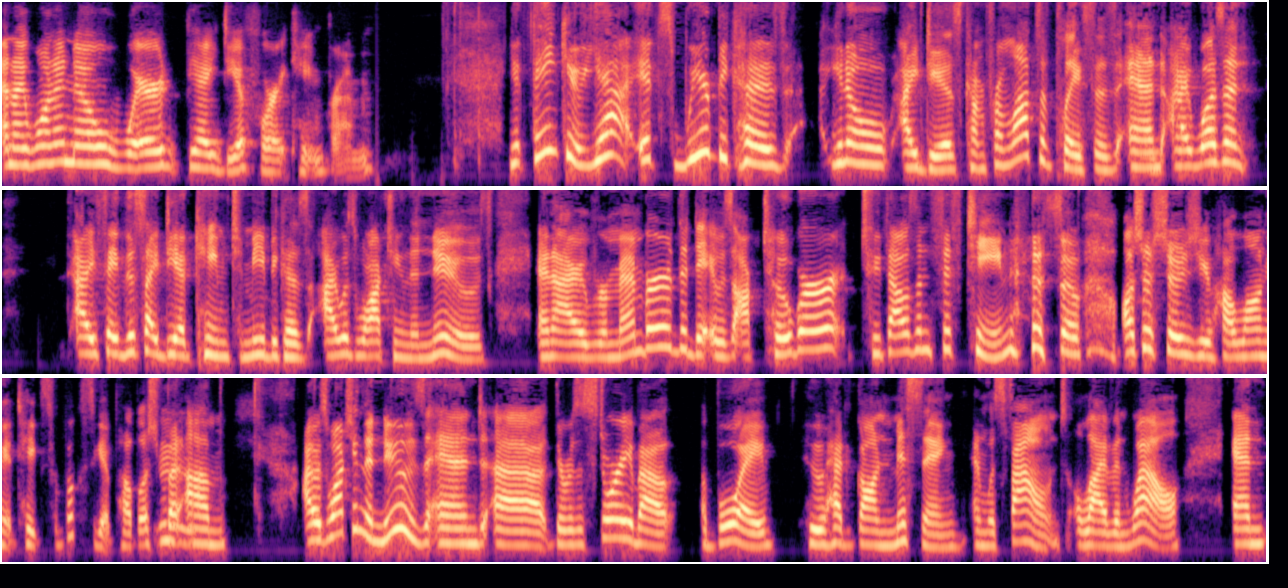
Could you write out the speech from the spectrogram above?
And I want to know where the idea for it came from. Yeah, thank you. Yeah, it's weird because you know ideas come from lots of places, and I wasn't. I say this idea came to me because I was watching the news, and I remember the day. It was October 2015, so also shows you how long it takes for books to get published. But Mhm. um, I was watching the news, and uh, there was a story about a boy who had gone missing and was found alive and well and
